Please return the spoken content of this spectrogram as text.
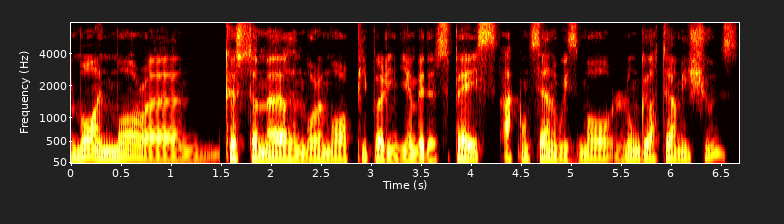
more and more um, customers and more and more people in the embedded space are concerned with more longer-term issues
